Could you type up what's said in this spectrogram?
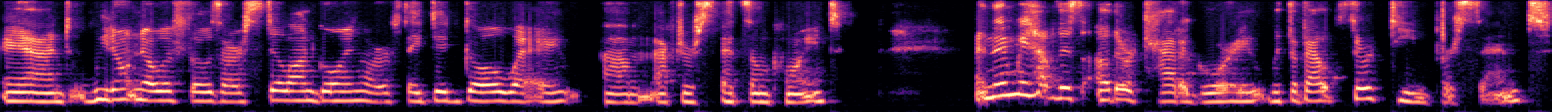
And we don't know if those are still ongoing or if they did go away um, after at some point. And then we have this other category with about 13%.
